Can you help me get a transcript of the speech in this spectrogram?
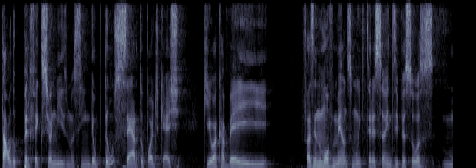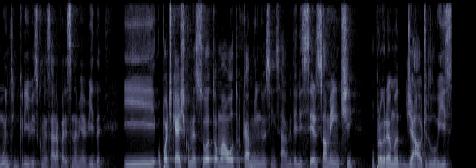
tal do perfeccionismo, assim. Deu tão certo o podcast que eu acabei fazendo movimentos muito interessantes e pessoas muito incríveis começaram a aparecer na minha vida. E o podcast começou a tomar outro caminho, assim, sabe? Dele ser somente o programa de áudio do Luiz,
